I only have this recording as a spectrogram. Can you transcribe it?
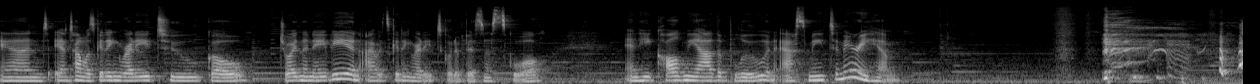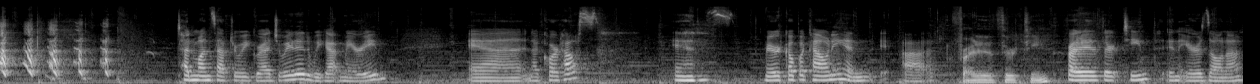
and Anton was getting ready to go join the Navy and I was getting ready to go to business school. And he called me out of the blue and asked me to marry him. Ten months after we graduated, we got married and in a courthouse in Maricopa County and uh, Friday the 13th. Friday the 13th in Arizona.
